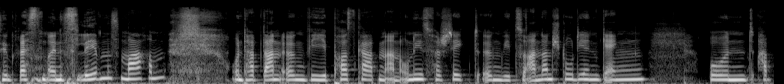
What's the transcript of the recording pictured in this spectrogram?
den Rest meines Lebens machen? Und habe dann irgendwie Postkarten an Unis verschickt, irgendwie zu anderen Studiengängen und habe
